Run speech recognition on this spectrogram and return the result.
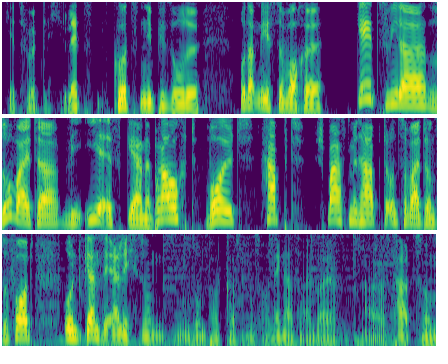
jetzt wirklich letzten kurzen Episode. Und ab nächste Woche geht's wieder so weiter, wie ihr es gerne braucht, wollt, habt, Spaß mit habt und so weiter und so fort. Und ganz ehrlich, so ein, so ein Podcast muss auch länger sein, weil äh, Fahrt zum,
